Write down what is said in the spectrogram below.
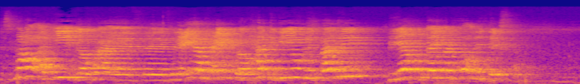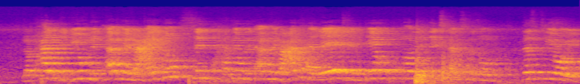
تسمعوا أكيد في العيله بتاعتكم لو حد جه يولد بدري بياخد دايما حقن تكسب لو حد بيولد قبل ميعاده ست هتولد قبل ميعادها لازم تاخد حقن تكسب ده ستيرويد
